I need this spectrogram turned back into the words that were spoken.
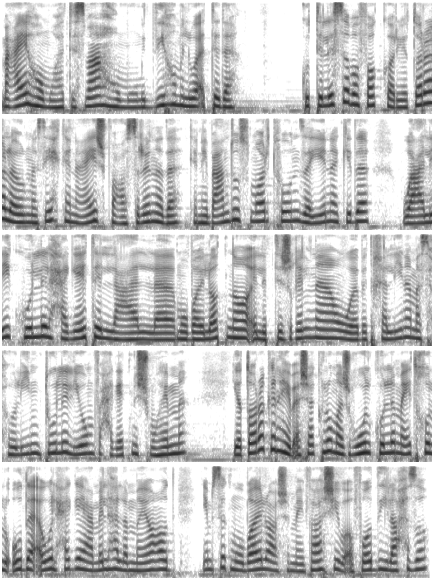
معاهم وهتسمعهم ومديهم الوقت ده. كنت لسه بفكر يا ترى لو المسيح كان عايش في عصرنا ده كان يبقى عنده سمارت فون زينا كده وعليه كل الحاجات اللي على موبايلاتنا اللي بتشغلنا وبتخلينا مسحولين طول اليوم في حاجات مش مهمة؟ يا ترى كان هيبقى شكله مشغول كل ما يدخل الأوضة أول حاجة يعملها لما يقعد يمسك موبايله عشان ما ينفعش يبقى فاضي لحظة؟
